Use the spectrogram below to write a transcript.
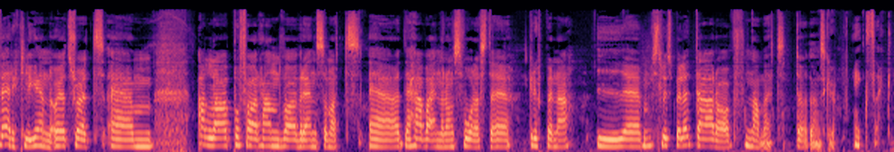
Verkligen, och jag tror att ehm, alla på förhand var överens om att eh, det här var en av de svåraste grupperna i um, slutspelet, därav namnet Dödens grupp. Exakt.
